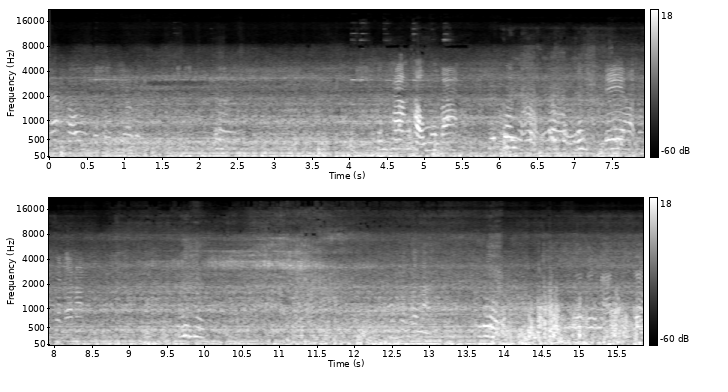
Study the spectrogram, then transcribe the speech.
แล้วเขาจะไปเที่ยวเลยเออเป็นทางเขาหมู่บ้านมีคนอาบน้ำเลยเด้เขาต้องเป็นอันนั้นต้องเป็นอันนั้น เนี่ยในร้านที่จะ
